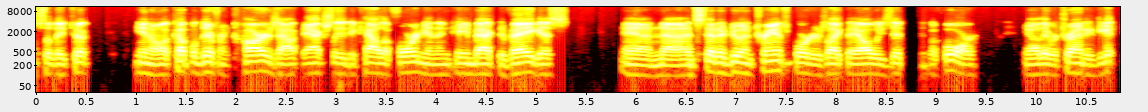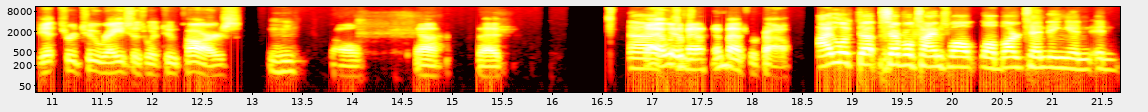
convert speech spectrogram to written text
so they took you know a couple different cars out actually to California and then came back to Vegas. And uh, instead of doing transporters like they always did before, you know, they were trying to get get through two races with two cars. Mm-hmm. So, yeah, that uh, yeah, it was a mess, a mess for Kyle. I looked up several times while while bartending, and and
